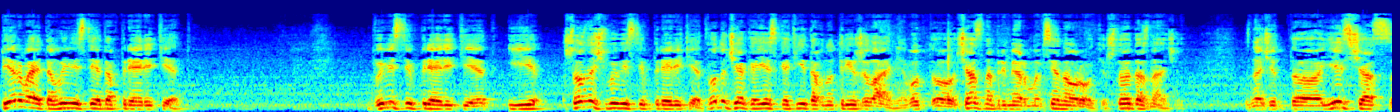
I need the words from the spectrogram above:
первое это вывести это в приоритет. Вывести в приоритет. И что значит вывести в приоритет? Вот у человека есть какие-то внутри желания. Вот сейчас, э, например, мы все на уроке. Что это значит? Значит, есть сейчас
